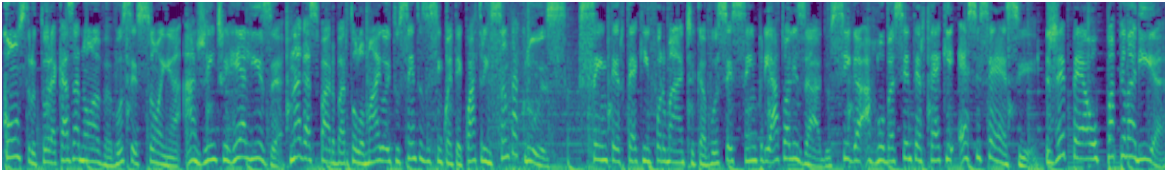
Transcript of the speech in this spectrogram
Construtora Casa Nova, você sonha, a gente realiza. Na Gaspar Bartolomai 854 em Santa Cruz. CenterTech Informática, você sempre atualizado. Siga arroba CenterTech SCS. GPEL Papelaria,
